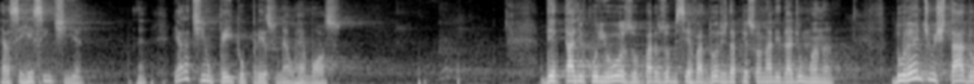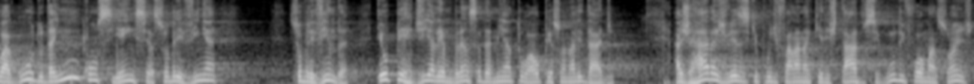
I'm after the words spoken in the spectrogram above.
ela se ressentia. Né? E ela tinha um peito opresso, né? o remorso. Detalhe curioso para os observadores da personalidade humana. Durante o estado agudo da inconsciência sobrevinha, sobrevinda, eu perdi a lembrança da minha atual personalidade. As raras vezes que pude falar naquele estado, segundo informações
